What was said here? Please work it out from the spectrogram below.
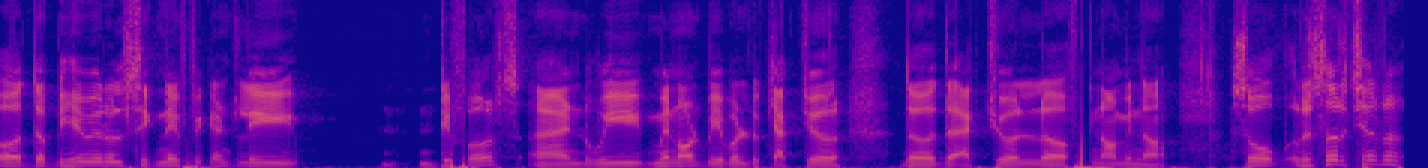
uh, the behavior will significantly differs and we may not be able to capture the the actual uh, phenomena. So researcher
